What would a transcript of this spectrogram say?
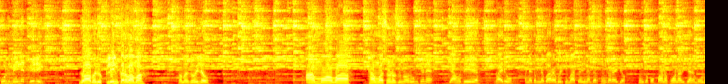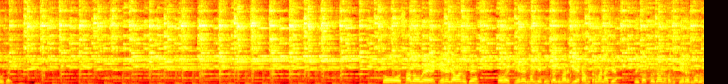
ફૂલ મહેનત કરી. જો આ બધું ક્લીન કરવામાં, તમે જોઈ લો. આમ વા ઠામ વાસણનો જૂનો રૂમ છે ને, ત્યાં સુધી વાર્યું અને તમને બારાબરથી માતાજીના દર્શન કરાવી દો. કેમ કે પપ્પાનો ફોન આવી જાય ને, મોડું થાય. તો ચાલો હવે ઘેરે જવાનું છે. તો હવે ઘેરે જ મળીએ, કેમ કે હજી મારે બે કામ કરવાના છે. તો એ કરતો જાઉં ને, પછી ઘેરે જ મળું.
